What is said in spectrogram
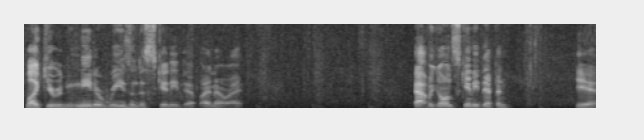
Like you need a reason to skinny dip. I know, right? Got we going skinny dipping? Yeah.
